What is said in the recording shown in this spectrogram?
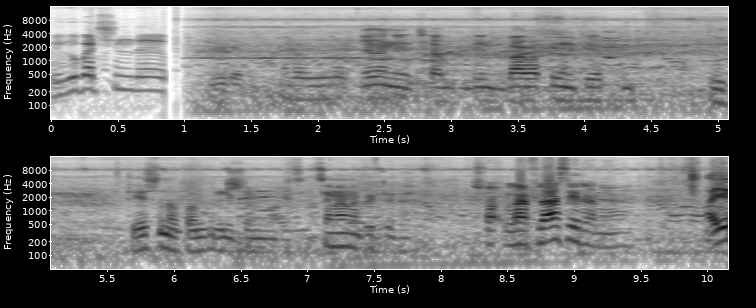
బిగు పట్టింది లేదండి చాలా దీనికి బాగా వస్తుంది తీరుతుంది తీస్తున్నా పంపించి చిన్న పెట్టేది ఫ్లాష్ ఏరానే అయ్యి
